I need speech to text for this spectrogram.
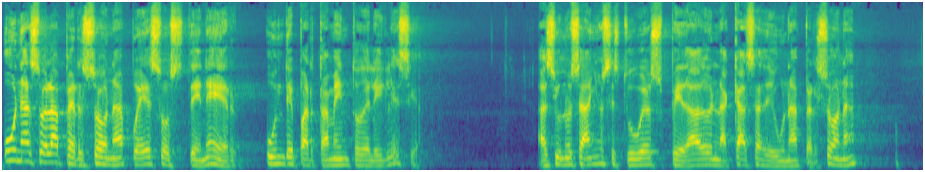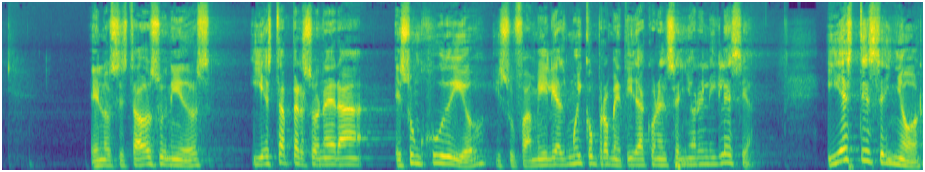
Una sola persona puede sostener un departamento de la iglesia. Hace unos años estuve hospedado en la casa de una persona en los Estados Unidos y esta persona era, es un judío y su familia es muy comprometida con el Señor en la iglesia. Y este señor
